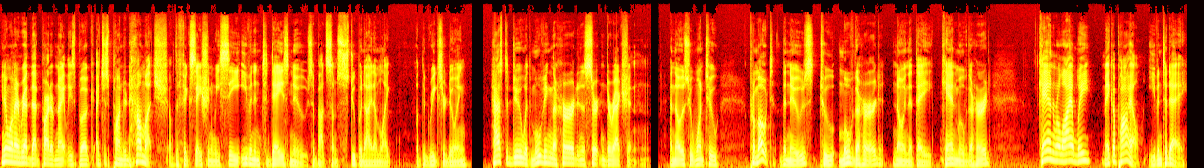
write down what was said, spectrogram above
You know, when I read that part of Knightley's book, I just pondered how much of the fixation we see, even in today's news, about some stupid item like what the Greeks are doing, has to do with moving the herd in a certain direction. And those who want to promote the news to move the herd, knowing that they can move the herd, can reliably make a pile, even today.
